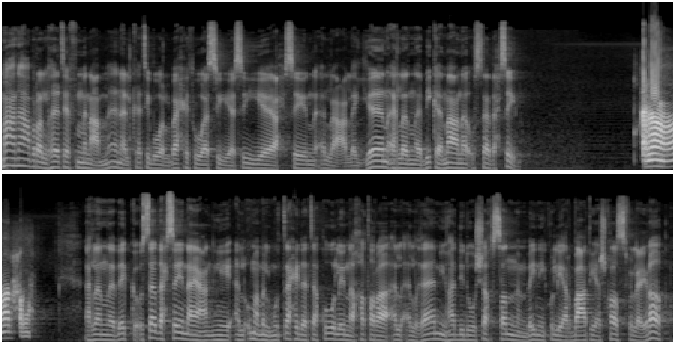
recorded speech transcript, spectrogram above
معنا عبر الهاتف من عمان الكاتب والباحث والسياسي حسين العليان. أهلا بك معنا أستاذ حسين. أهلا مرحبا أهلا بك. أستاذ حسين يعني الأمم المتحدة تقول إن خطر الألغام يهدد شخصا من بين كل أربعة أشخاص في العراق.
